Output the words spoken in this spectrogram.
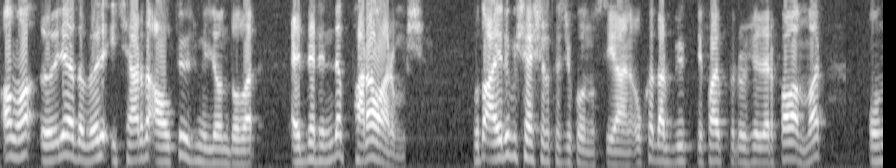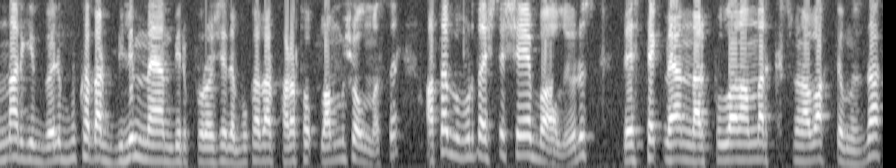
Ama öyle ya da böyle içeride 600 milyon dolar ederinde para varmış. Bu da ayrı bir şaşırtıcı konusu yani. O kadar büyük DeFi projeleri falan var. Onlar gibi böyle bu kadar bilinmeyen bir projede bu kadar para toplanmış olması. A tabi burada işte şeye bağlıyoruz. Destekleyenler, kullananlar kısmına baktığımızda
